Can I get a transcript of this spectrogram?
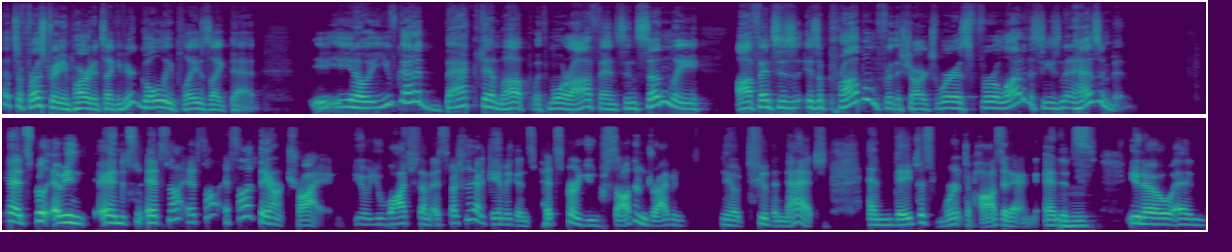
that's a frustrating part. It's like if your goalie plays like that, you, you know, you've got to back them up with more offense. And suddenly offense is, is a problem for the Sharks, whereas for a lot of the season it hasn't been. Yeah, it's really I mean, and it's it's not it's not it's not like they aren't trying. You know, you watch them, especially that game against Pittsburgh, you saw them driving you know to the net and they just weren't depositing and mm-hmm. it's you know and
